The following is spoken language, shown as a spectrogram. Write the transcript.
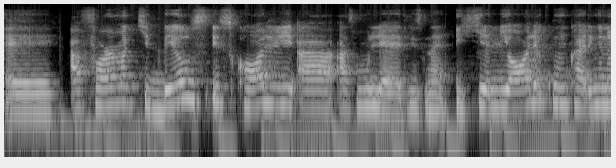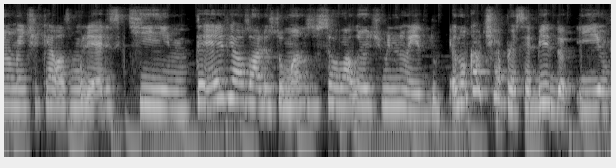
é, a forma que Deus escolhe a, as mulheres, né? E que ele olha com carinho normalmente aquelas mulheres que teve aos olhos humanos o seu valor diminuído. Eu nunca tinha percebido, e eu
